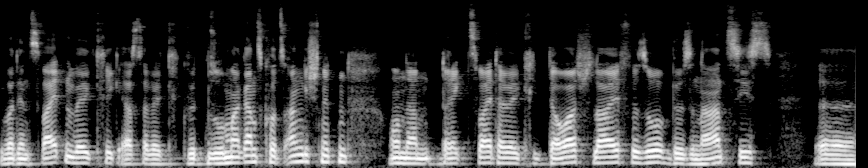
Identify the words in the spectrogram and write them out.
über den Zweiten Weltkrieg. Erster Weltkrieg wird so mal ganz kurz angeschnitten und dann direkt Zweiter Weltkrieg Dauerschleife, so böse Nazis, äh,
